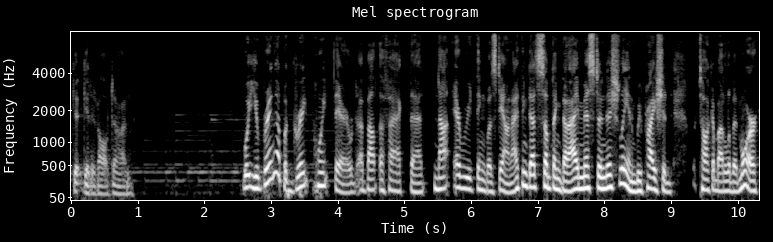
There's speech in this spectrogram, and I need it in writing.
get get it all done. Well, you bring up a great point there about the fact that not everything was down. I think that's something that I missed initially, and we probably should talk about a little bit more.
